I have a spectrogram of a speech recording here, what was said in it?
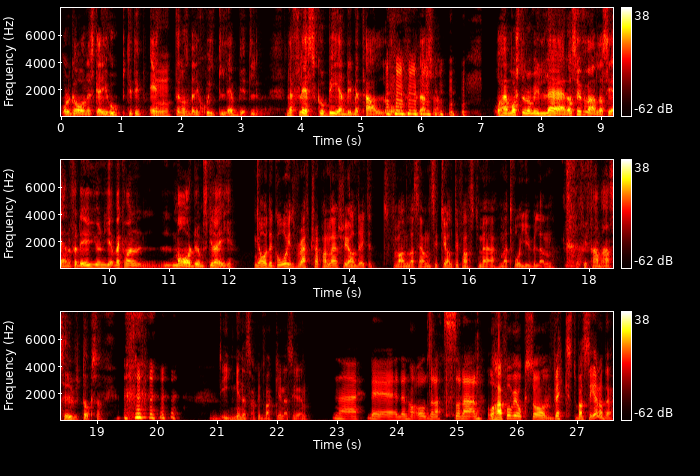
organiska ihop till typ ett Mm. eller något sånt där. Det är skitläbbigt. När fläsk och ben blir metall och diverse. Och här måste de ju lära sig att förvandlas igen för det är ju en, verkar vara en mardrömsgrej. Ja, och det går ju inte för Rat Trap, han lär sig ju aldrig riktigt förvandla sig, han sitter ju alltid fast med de här två hjulen Och fy fan vad han ser ut också. Ingen är särskilt vacker i den här serien Nej, det, den har åldrats sådär. Och här får vi också växtbaserade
